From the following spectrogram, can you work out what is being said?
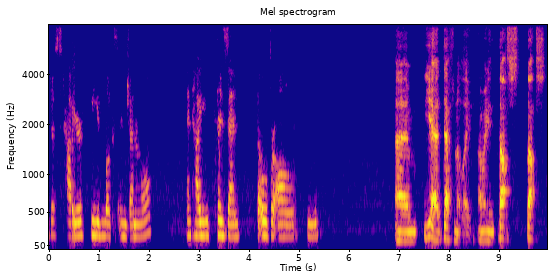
just how your feed looks in general and how you present the overall feed? Um, yeah, definitely. I mean, that's that's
